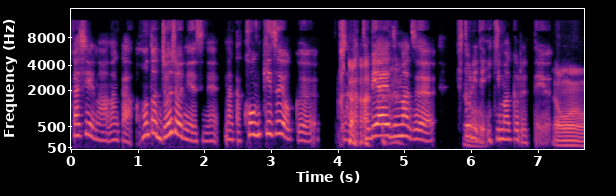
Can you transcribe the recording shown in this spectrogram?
難しいな。なんか本当徐々にですねなんか根気強くなんかとりあえずまず一人で行きまくるっていう。うん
